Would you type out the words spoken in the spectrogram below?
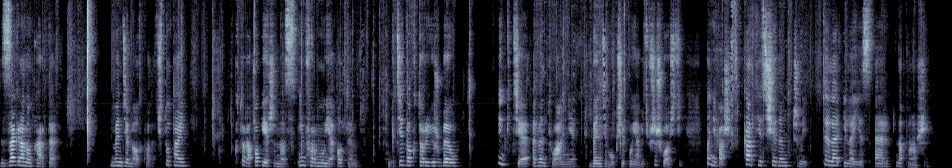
Zagraną kartę będziemy odkładać tutaj, która po pierwsze nas informuje o tym, gdzie doktor już był i gdzie ewentualnie będzie mógł się pojawić w przyszłości, ponieważ kart jest 7, czyli tyle, ile jest R na planszy.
